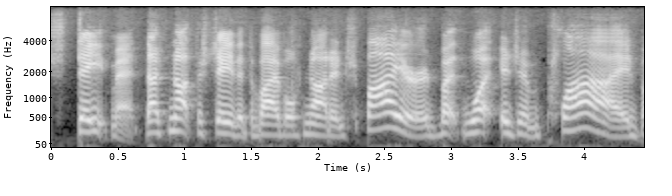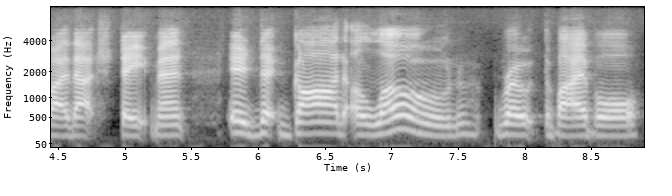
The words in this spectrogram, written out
statement. That's not to say that the Bible is not inspired, but what is implied by that statement is that God alone wrote the Bible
